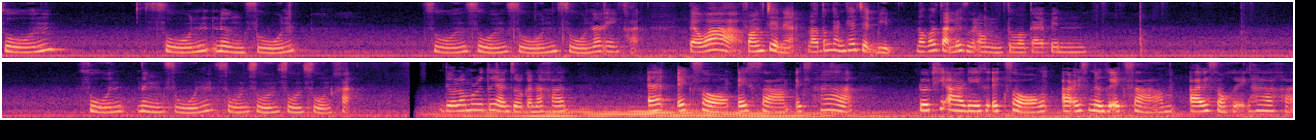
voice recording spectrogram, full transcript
0 0 1 0 0 0 0 0 นั่นเองค่ะ แต่ว่าฟังก์7เนี่ย เราต้องการแค่ 7 บิต เราก็ตัดเลขศูนย์ออกหนึ่งตัวกลายเป็น 0 1 0 0 0 0 0 ค่ะ เดี๋ยวเรามาดูตัวอย่างโจทย์กันนะคะ add x 2 x 3 x 5โดยที่ rd คือ x 2 rs 1คือ x 3 rs 2คือ x 5ค่ะ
